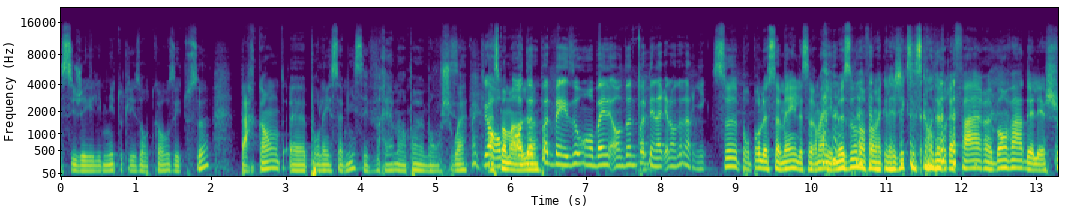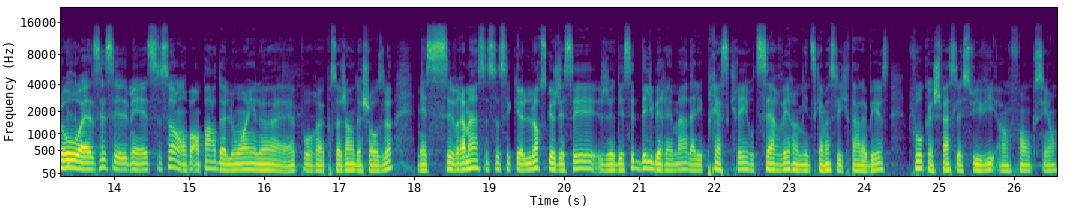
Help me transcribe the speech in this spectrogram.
si j'ai éliminé toutes les autres causes et tout ça. Par contre, euh, pour l'insomnie, c'est vraiment pas un bon choix Fait que là, à ce on, on moment-là. donne pas de benzo, on, ben- on donne pas de Benadryl, on donne rien. Ça, pour, pour le sommeil, c'est vraiment les mesures non pharmacologiques, c'est ce qu'on devrait faire. Un bon verre de lait chaud, euh, mais c'est ça, on, on part de loin là, euh, pour, euh, pour ce genre de choses-là. Mais c'est vraiment, c'est ça, c'est que lorsque je décide, je décide délibérément d'aller prescrire ou de servir un médicament sur les critères de Beers, il faut que je fasse le suivi en fonction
